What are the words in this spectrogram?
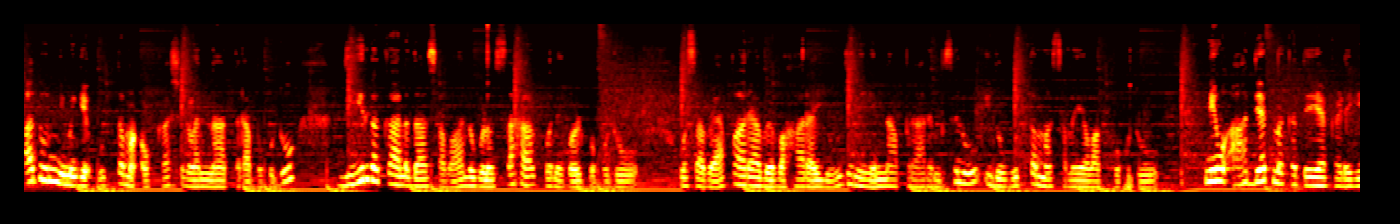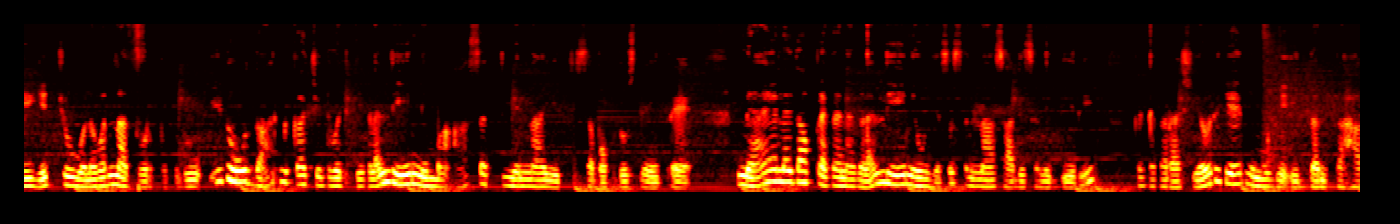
ಅದು ನಿಮಗೆ ಉತ್ತಮ ಅವಕಾಶಗಳನ್ನು ತರಬಹುದು. ದೀರ್ಘಕಾಲದ ಸವಾಲುಗಳು ಸಹ ಕೊನೆಗೊಳ್ಳಬಹುದು ಹೊಸ ವ್ಯಾಪಾರ, ವ್ಯವಹಾರ ಯೋಜನೆಯನ್ನು ಪ್ರಾರಂಭಿಸಲು ಇದು ಉತ್ತಮ ಸಮಯವಾಗಬಹುದು. ನೀವು ಆಧ್ಯಾತ್ಮಿಕತೆಯ ಕಡೆಗೆ ಹೆಚ್ಚು ಒಲವನ್ನು ತೋರಬಹುದು. ಇದು ಧಾರ್ಮಿಕ ಚಟುವಟಿಕೆಗಳಲ್ಲಿ ನಿಮ್ಮ ಆಸಕ್ತಿಯನ್ನು ಹೆಚ್ಚಿಸಬಹುದು, ಸ್ನೇಹಿತರೆ. ನ್ಯಾಯಾಲಯದ ಪ್ರಕರಣಗಳಲ್ಲಿ ನೀವು ಯಶಸ್ಸನ್ನು ಸಾಧಿಸಲಿದ್ದೀರಿ. ಕಟಕ ರಾಶಿಯವರಿಗೆ ನಿಮಗೆ ಇದ್ದಂತಹ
